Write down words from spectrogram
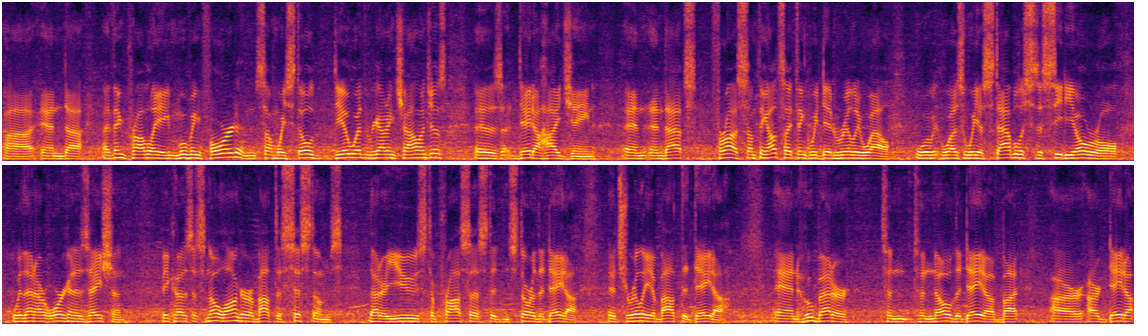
Uh, and uh, I think probably moving forward, and something we still deal with regarding challenges, is data hygiene. And, and that's, for us, something else I think we did really well, was we established the CDO role within our organization because it's no longer about the systems that are used to process and store the data. It's really about the data. And who better to, to know the data but our, our data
